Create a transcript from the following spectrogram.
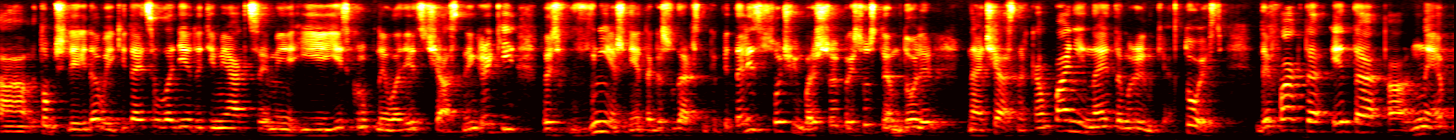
в том числе рядовые китайцы владеют этими акциями, и есть крупные владельцы частные игроки. То есть внешне это государственный капитализм с очень большим присутствием доли частных компаний на этом рынке. То есть де-факто это НЭП,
